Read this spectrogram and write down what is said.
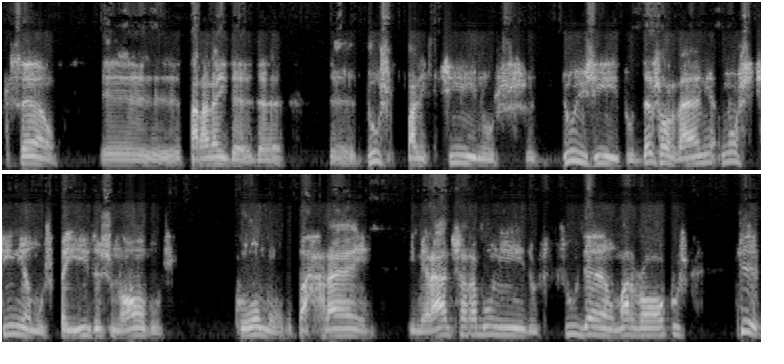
que são, eh, para além de, de, de, dos palestinos, do Egito, da Jordânia, nós tínhamos países novos, como o Bahrein, Emirados Árabes Unidos, Sudão, Marrocos, que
